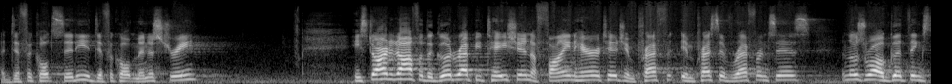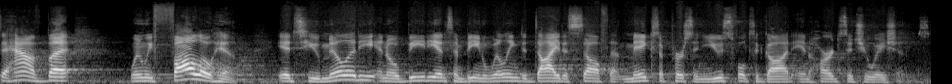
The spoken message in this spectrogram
a difficult city, a difficult ministry. He started off with a good reputation, a fine heritage, impressive references, and those were all good things to have. But when we follow him, It's humility and obedience and being willing to die to self that makes a person useful to God in hard situations.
